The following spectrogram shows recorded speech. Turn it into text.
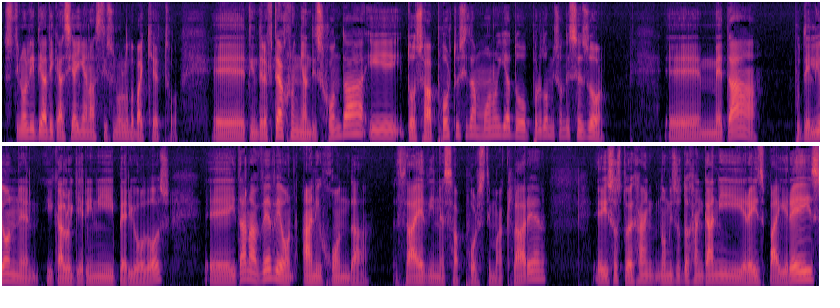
στην όλη διαδικασία για να στήσουν όλο το πακέτο. Ε, την τελευταία χρονιά της Honda η- το support τους ήταν μόνο για το πρώτο μισό της σεζόν. Ε, μετά που τελείωνε η καλοκαιρινή περίοδος ε, ήταν αβέβαιο αν η Honda θα έδινε support στη McLaren ε, ίσως το είχαν, νομίζω το είχαν κάνει race by race.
